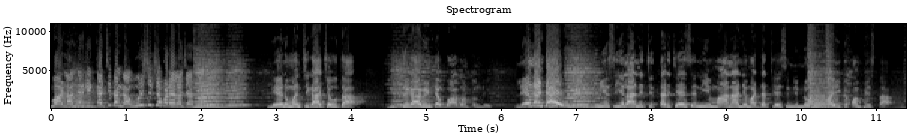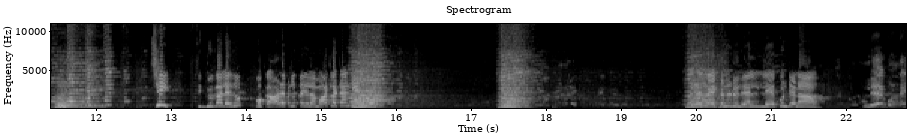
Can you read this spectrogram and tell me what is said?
వాళ్ళందరికీ ఖచ్చితంగా ఉరి శిక్ష పడేలా చేస్తాను. నేను మంచిగా చెబుతా. బుద్ధిగా వింటే బాగుంటుంది. లేదంటే నీ శీలాన్ని చిత్తడి చేసి నీ మానాన్ని మడ్డర్ చేసి నిన్ను పైకి పంపిస్తా. ఛీ! సిగ్గుగా లేదు. ఒక ఆడపిల్లతో ఇలా మాట్లాడడానికి? లేకుంటేనా? లేకుంటే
